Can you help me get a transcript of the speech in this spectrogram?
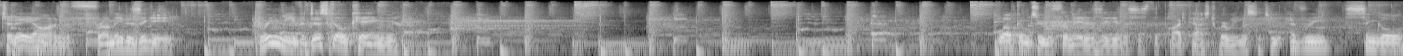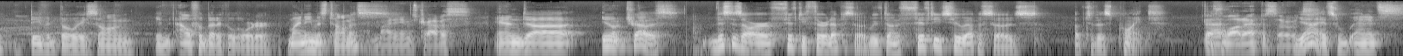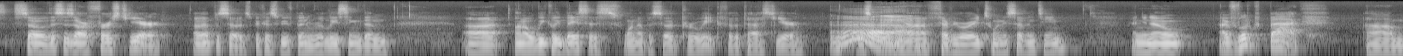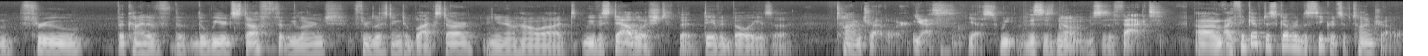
Today on From A to Ziggy, bring me the Disco King. Welcome to From A to Ziggy. This is the podcast where we listen to every single David Bowie song in alphabetical order. My name is Thomas. My name is Travis. And, uh, you know, Travis, this is our 53rd episode. We've done 52 episodes up to this point. That's That- a lot of episodes. Yeah, it's and it's so this is our first year of episodes because we've been releasing them uh, on a weekly basis, one episode per week for the past year. This being uh, February 2017, and you know I've looked back um, through the kind of the, the weird stuff that we learned through listening to Black Star, and you know how uh, we've established that David Bowie is a time traveler. Yes. Yes, we, this is known. This is a fact. Um, I think I've discovered the secrets of time travel.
